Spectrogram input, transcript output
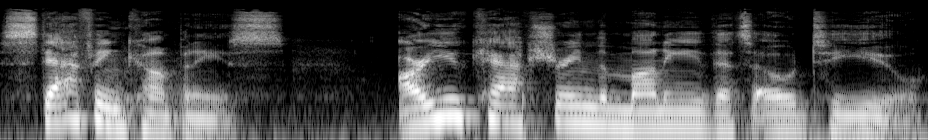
staffing companies. Are you capturing the money that's owed to you?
